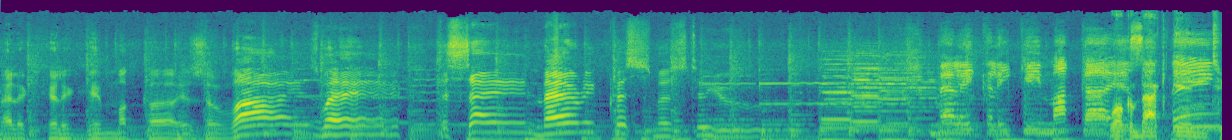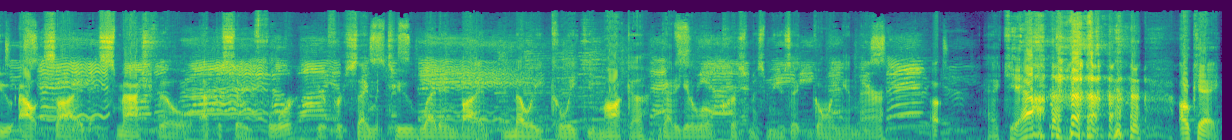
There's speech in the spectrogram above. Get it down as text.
Mele Kalikimaka is a wise way to say Merry Christmas to you. Welcome back into Outside Smashville, episode four. Here for segment two, led in by Mele Kalikimaka. Got to get a little Christmas music going in there. Oh, heck yeah. okay,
